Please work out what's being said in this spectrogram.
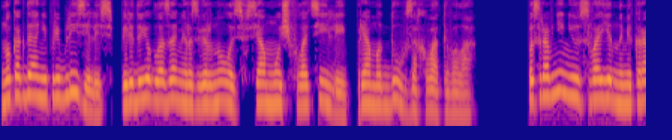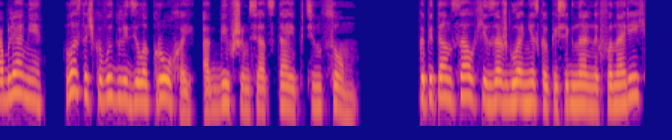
Но когда они приблизились, перед ее глазами развернулась вся мощь флотилии, прямо дух захватывала. По сравнению с военными кораблями, «Ласточка» выглядела крохой, отбившимся от стаи птенцом. Капитан Салхи зажгла несколько сигнальных фонарей,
